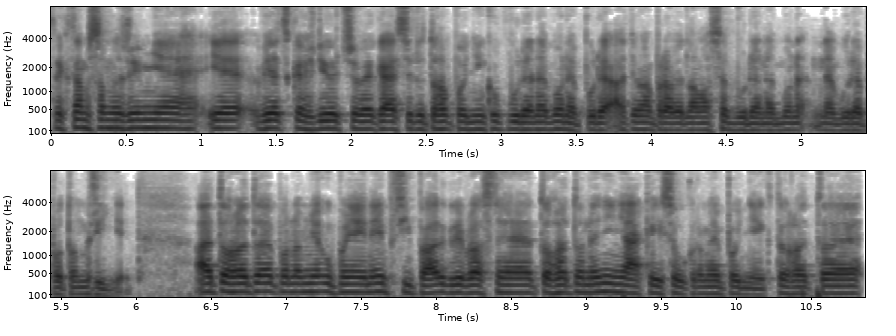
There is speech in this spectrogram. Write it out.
tak tam samozřejmě je věc každého člověka, jestli do toho podniku půjde nebo nepůjde a těma pravidlama se bude nebo ne, nebude potom řídit. Ale tohle je podle mě úplně jiný případ, kdy vlastně tohle to není nějaký soukromý podnik. Tohle to je,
